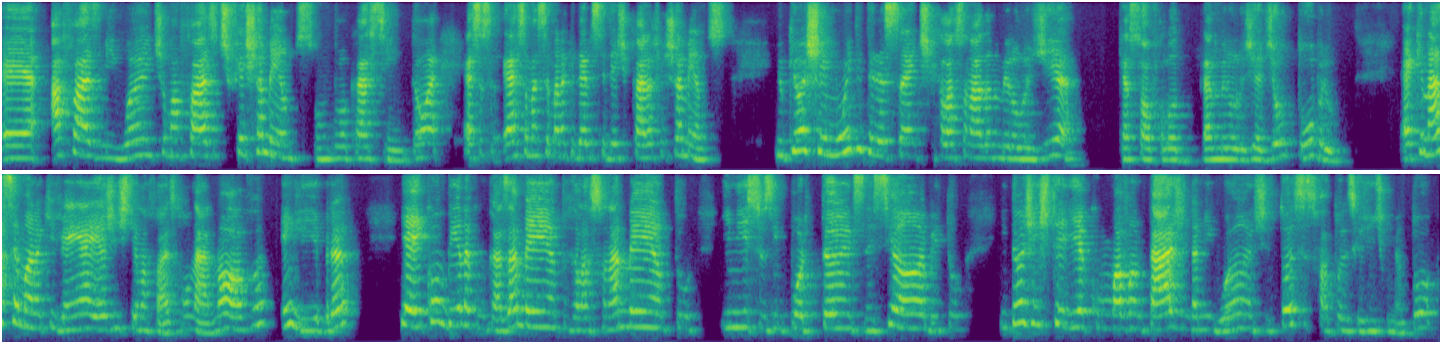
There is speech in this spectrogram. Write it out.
é, a fase minguante é uma fase de fechamentos, vamos colocar assim. Então, é, essa, essa é uma semana que deve ser dedicada a fechamentos. E o que eu achei muito interessante relacionado à numerologia, que a Sol falou da numerologia de outubro, é que na semana que vem aí a gente tem uma fase lunar nova em Libra, e aí combina com casamento, relacionamento, inícios importantes nesse âmbito. Então a gente teria como uma vantagem da minguante, todos esses fatores que a gente comentou,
